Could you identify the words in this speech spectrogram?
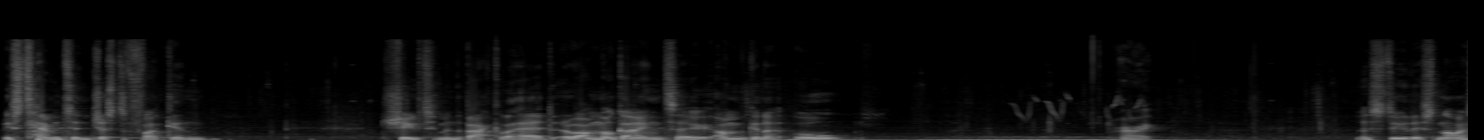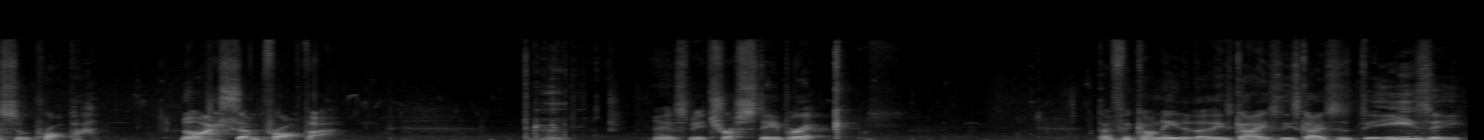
It's tempting just to fucking shoot him in the back of the head. Oh, I'm not going to. I'm gonna. Oh. Alright. Let's do this nice and proper. Nice and proper. There's me trusty brick. Don't think I'll need it though. These guys, these guys are easy.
